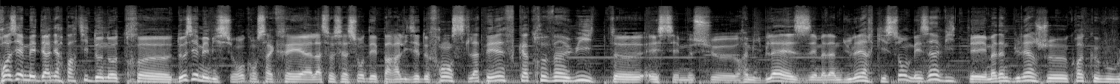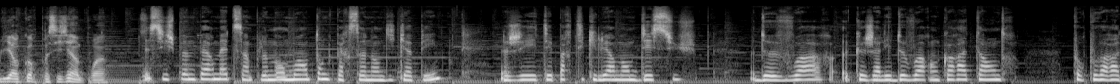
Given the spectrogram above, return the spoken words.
Troisième et dernière partie de notre euh, deuxième émission consacrée à l'Association des paralysés de France, l'APF 88. Euh, et c'est monsieur Rémi Blaise et madame Duller qui sont mes invités. Madame Duller, je crois que vous vouliez encore préciser un point. Si je peux me permettre simplement, moi en tant que personne handicapée, j'ai été particulièrement déçue de voir que j'allais devoir encore attendre pour pouvoir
